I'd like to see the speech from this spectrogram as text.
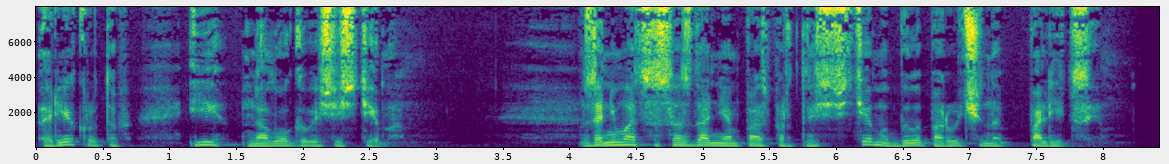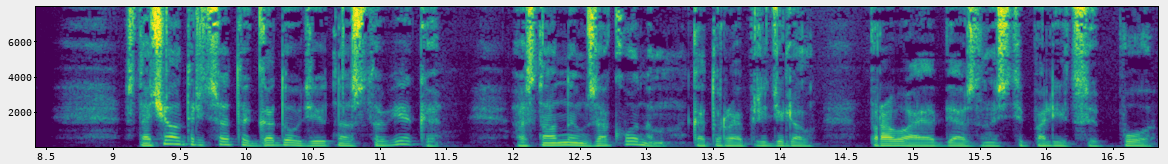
рекрутов и налоговой системы. Заниматься созданием паспортной системы было поручено полиции. С начала 30-х годов XIX века основным законом, который определял права и обязанности полиции по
